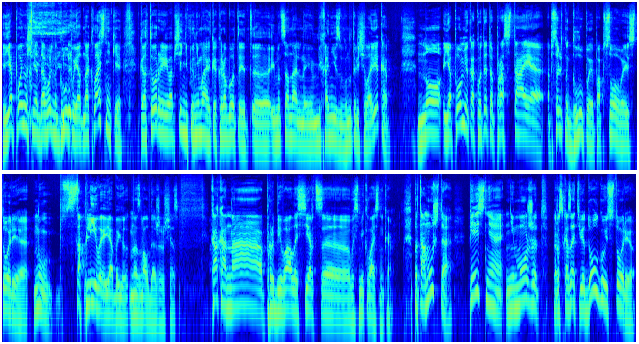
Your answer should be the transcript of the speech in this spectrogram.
И я понял, что у меня довольно глупые одноклассники, которые вообще не понимают, как работает э, эмоциональный механизм внутри человека. Но я помню, как вот эта простая, абсолютно глупая попсовая история, ну, сопливая, я бы ее назвал даже сейчас, как она пробивала сердце восьмиклассника. Потому что песня не может рассказать тебе долгую историю.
